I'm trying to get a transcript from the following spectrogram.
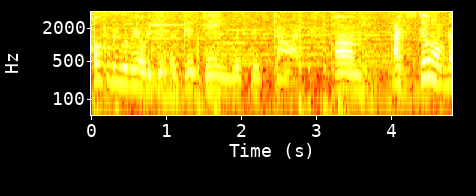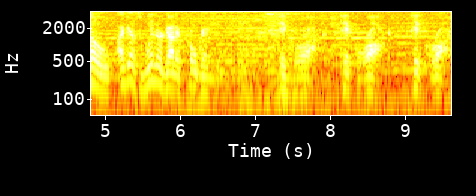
Hopefully we'll be able to get a good game with this guy. Um, I still don't know. I guess Winter got it programmed into me. Pick rock, pick rock, pick rock.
